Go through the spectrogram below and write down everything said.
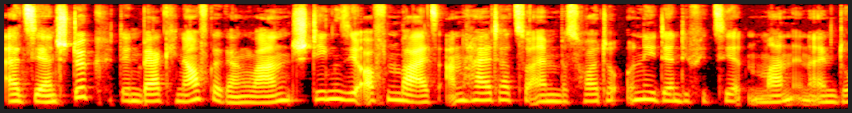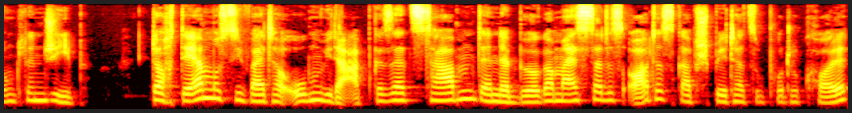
Als sie ein Stück den Berg hinaufgegangen waren, stiegen sie offenbar als Anhalter zu einem bis heute unidentifizierten Mann in einen dunklen Jeep. Doch der muss sie weiter oben wieder abgesetzt haben, denn der Bürgermeister des Ortes gab später zu Protokoll,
